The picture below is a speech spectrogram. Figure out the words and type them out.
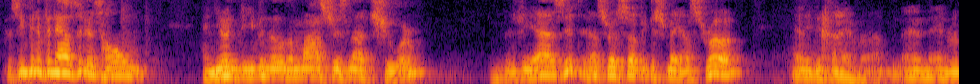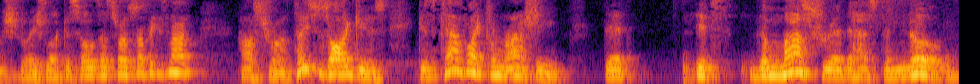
because even if it has it at his home, and even though the master is not sure, if he has it, Hasra Safik Shmei Hasra, and he be Chayev. And, and Rav Shloish Lakas holds Hasra Safik is not Hasra. Taisus argues, because it sounds like from Rashi that it's the Masra that has to know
